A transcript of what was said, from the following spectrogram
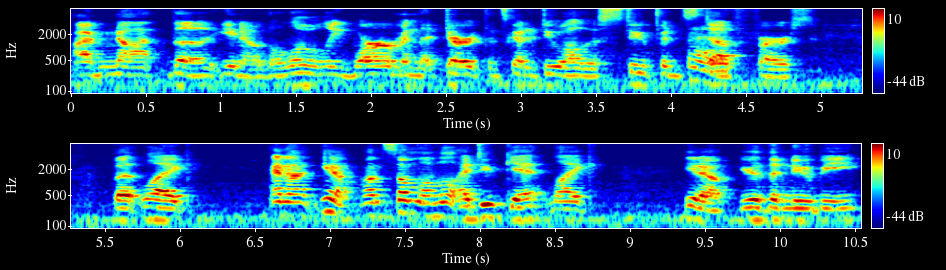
I'm not the you know the lowly worm in the dirt that's gonna do all this stupid Right. stuff first, but like, and I you know on some level I do get like, you know you're the newbie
